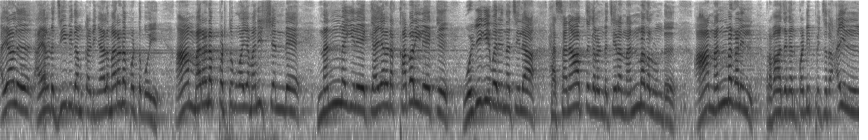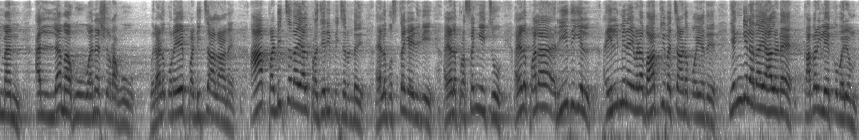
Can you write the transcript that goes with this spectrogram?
അയാൾ അയാളുടെ ജീവിതം കഴിഞ്ഞ് അയാൾ മരണപ്പെട്ടു പോയി. ആ മരണപ്പെട്ടു പോയ മനുഷ്യന്റെ നന്മയിലേക്ക് അയാളുടെ ഖബറിലേക്ക് ഒഴുകി വരുന്ന ചില ഹസനാത്തുകളുണ്ട് ചില നന്മകളുണ്ട്. ആ നന്മകളിൽ പ്രവാചകൻ പഠിപ്പിച്ചത് ഇൽമൻ അല്ലമഹു വനഷറഹു. ഒരാൾ കുറേ പഠിച്ച ആളാണ്. ആ പഠിച്ചത് അയാൾ പ്രചരിപ്പിച്ചിട്ടുണ്ട്. അയാൾ പുസ്തകം എഴുതി അയാൾ പ്രസംഗിച്ചു അയാൾ പല രീതിയിൽ ഇൽമിനെ ഇവിടെ ബാക്കി വെച്ചാണ് പോയത്. എങ്കിലത് അയാളുടെ കബറിലേക്ക് വരും.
